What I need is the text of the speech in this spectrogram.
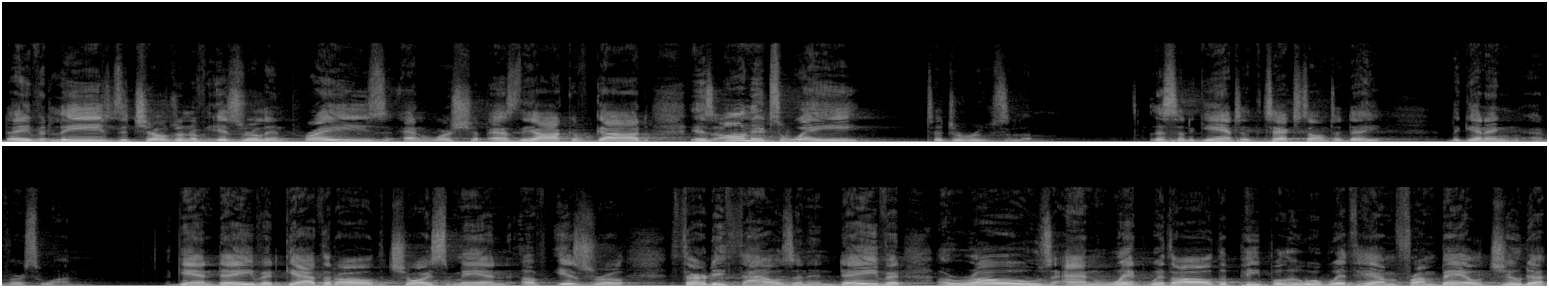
David leads the children of Israel in praise and worship as the ark of God is on its way to Jerusalem. Listen again to the text on today, beginning at verse 1. Again, David gathered all the choice men of Israel, 30,000. And David arose and went with all the people who were with him from Baal Judah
